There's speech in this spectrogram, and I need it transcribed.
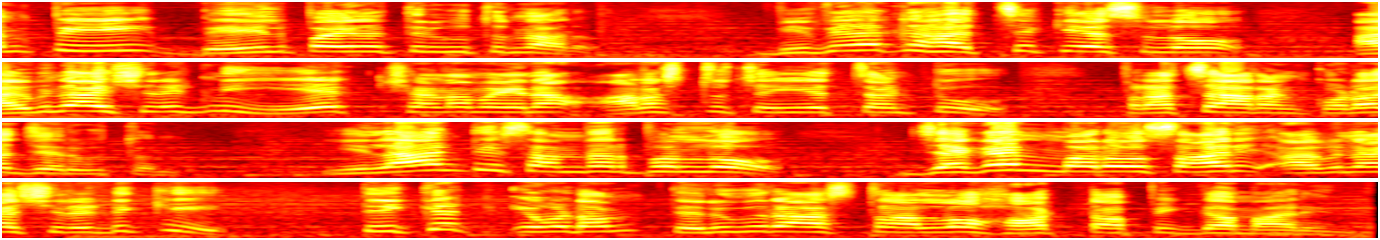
ఎంపీ బెయిల్ పైన తిరుగుతున్నారు. వివేక హత్య కేసులో అవినాష్ రెడ్డిని ఏ క్షణమైనా అరెస్టు చేయొచ్చంటూ ప్రచారం కూడా జరుగుతుంది. ఇలాంటి సందర్భంలో జగన్ మరోసారి అవినాష్ రెడ్డికి టికెట్ ఇవ్వడం తెలుగు రాష్ట్రాల్లో హాట్ టాపిక్గా మారింది.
